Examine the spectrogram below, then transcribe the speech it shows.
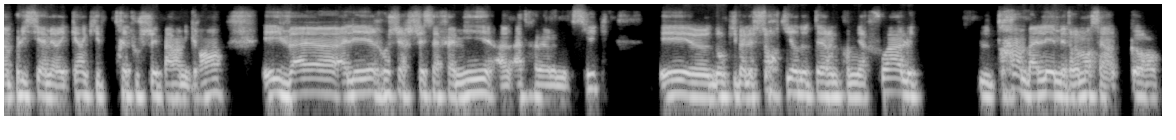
un, policier américain qui est très touché par un migrant et il va aller rechercher sa famille à, travers le Mexique et euh, donc il va le sortir de terre une première fois, le, le trimballer, mais vraiment c'est un corps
